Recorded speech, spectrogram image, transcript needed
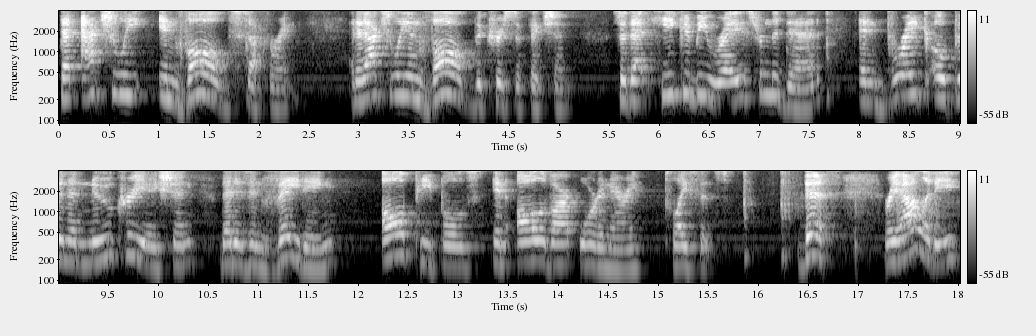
that actually involved suffering. And it actually involved the crucifixion so that he could be raised from the dead and break open a new creation that is invading all peoples in all of our ordinary places. This reality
